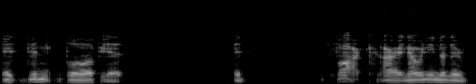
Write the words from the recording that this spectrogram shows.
It didn't blow up yet. It's fuck. All right, now we need another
